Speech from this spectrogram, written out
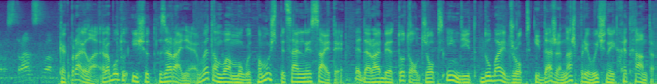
пространства. Как правило, работу ищут заранее. В этом вам могут помочь специальные сайты. Это Arabia, Total Jobs, Indeed, Dubai Jobs и даже наш привычный Headhunter.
